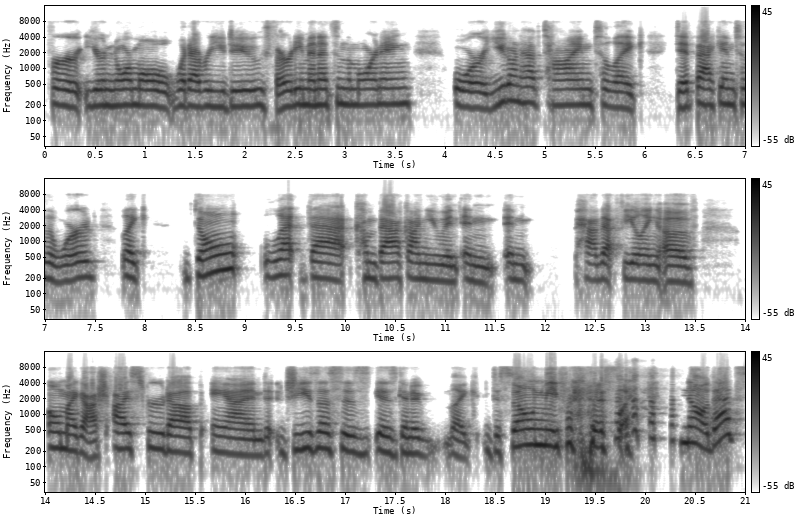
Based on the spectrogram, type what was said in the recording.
for your normal whatever you do 30 minutes in the morning or you don't have time to like dip back into the word, like don't let that come back on you and and and have that feeling of oh my gosh i screwed up and jesus is is gonna like disown me for this like no that's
